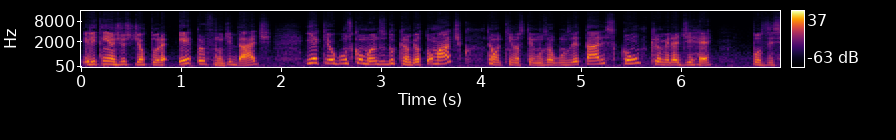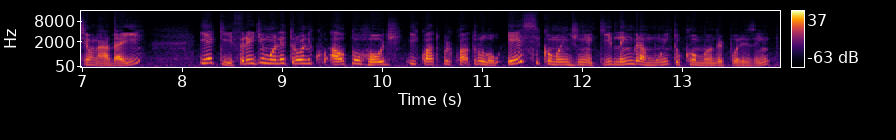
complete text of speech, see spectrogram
Ele tem ajuste de altura e profundidade. E aqui alguns comandos do câmbio automático. Então aqui nós temos alguns detalhes com câmera de ré posicionada aí. E aqui, freio de mão eletrônico, auto hold e 4x4 low. Esse comandinho aqui lembra muito o Commander, por exemplo.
